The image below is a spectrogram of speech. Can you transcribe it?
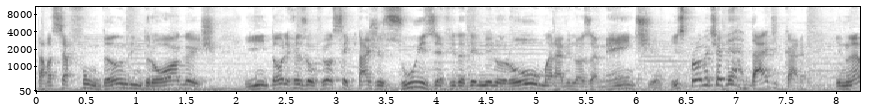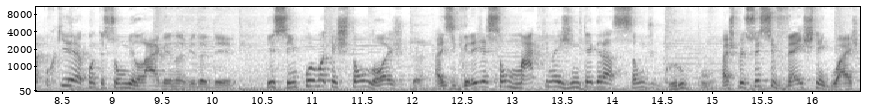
tava se afundando em drogas, e então ele resolveu aceitar Jesus e a vida dele melhorou maravilhosamente. Isso provavelmente é verdade, cara. E não é porque aconteceu um milagre na vida dele, e sim por uma questão lógica. As igrejas são máquinas de integração de grupo. As pessoas se vestem iguais,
